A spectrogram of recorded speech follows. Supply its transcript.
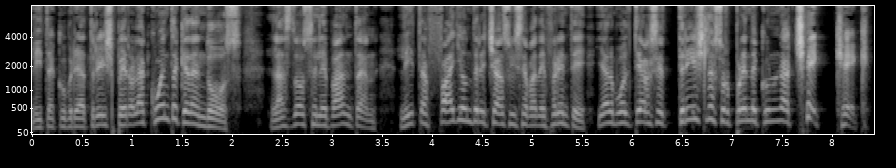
Lita cubre a Trish, pero la cuenta queda en dos. Las dos se levantan. Lita falla un derechazo y se va de frente, y al voltearse, Trish la sorprende con una chick kick.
